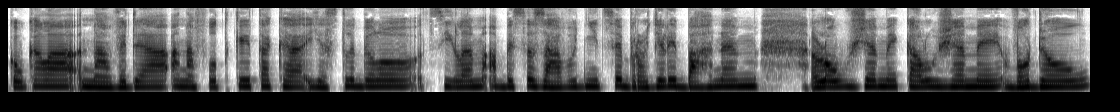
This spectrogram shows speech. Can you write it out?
koukala na videa a na fotky, tak jestli bylo cílem, aby se závodníci brodili bahnem, loužemi, kalužemi, vodou,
